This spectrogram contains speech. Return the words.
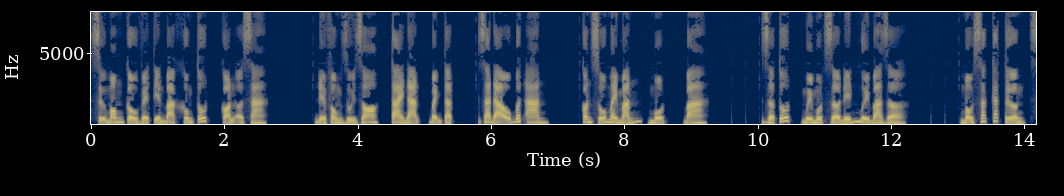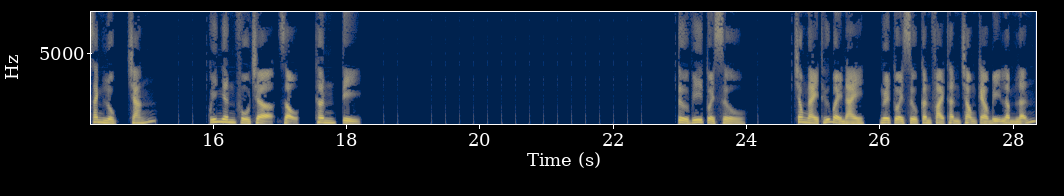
sự mong cầu về tiền bạc không tốt, còn ở xa. Đề phòng rủi ro, tai nạn, bệnh tật, gia đạo bất an. Con số may mắn, 1, 3. Giờ tốt, 11 giờ đến 13 giờ. Màu sắc cát tường, xanh lục, trắng. Quý nhân phù trợ, dậu, thân, tỷ. Tử vi tuổi Sửu. Trong ngày thứ bảy này, người tuổi Sửu cần phải thận trọng kẻo bị lầm lẫn,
